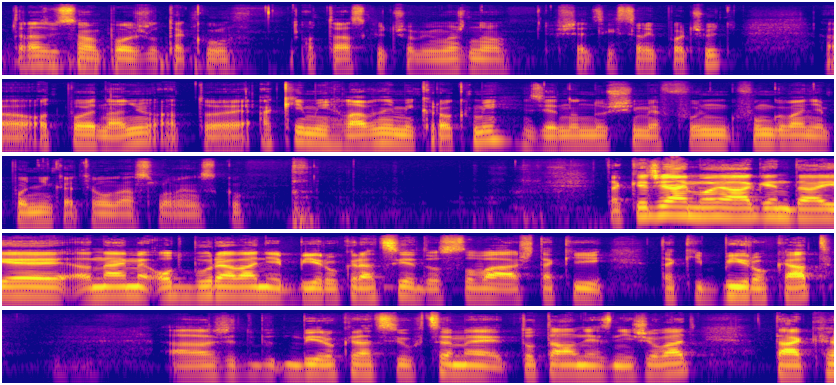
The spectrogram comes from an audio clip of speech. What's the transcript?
Teraz by som vám položil takú otázku, čo by možno všetci chceli počuť. E, odpoveď na ňu a to je, akými hlavnými krokmi zjednodušíme fungovanie podnikateľov na Slovensku? Tak keďže aj moja agenda je najmä odburávanie byrokracie, doslova až taký, taký byrokat, že byrokraciu chceme totálne znižovať, tak e,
